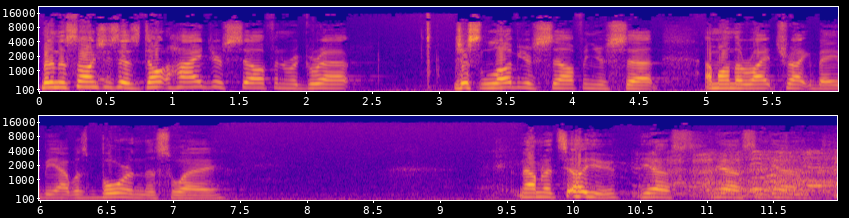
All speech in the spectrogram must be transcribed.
But in the song, she says, Don't hide yourself in regret just love yourself and your set. I'm on the right track, baby. I was born this way. Now I'm going to tell you, yes, yes, again.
